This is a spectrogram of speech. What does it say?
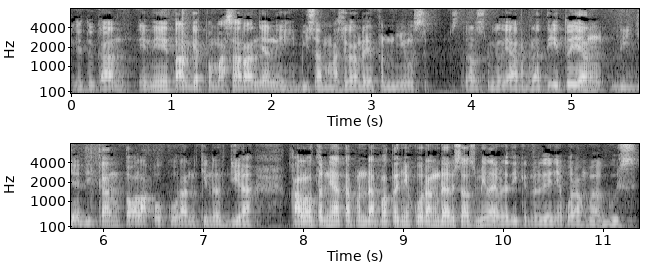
gitu kan. Ini target pemasarannya nih bisa menghasilkan revenue 100 miliar. Berarti itu yang dijadikan tolak ukuran kinerja. Kalau ternyata pendapatannya kurang dari 100 miliar berarti kinerjanya kurang bagus.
